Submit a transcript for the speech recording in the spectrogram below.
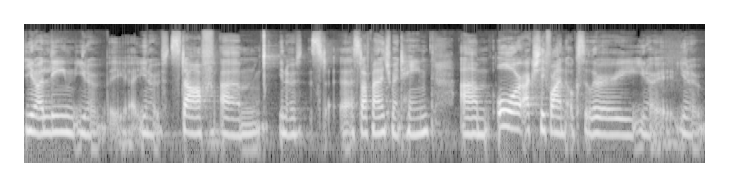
you know, a lean, you know, you know, staff, um, you know, st- uh, staff management team, um, or actually find auxiliary, you know, you know,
